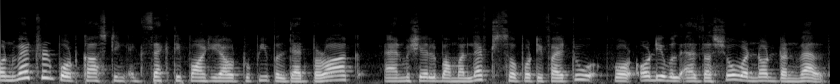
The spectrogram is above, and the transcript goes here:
On veteran podcasting executive pointed out to people that Barack and Michelle Obama left Spotify too for Audible as the show were not done well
